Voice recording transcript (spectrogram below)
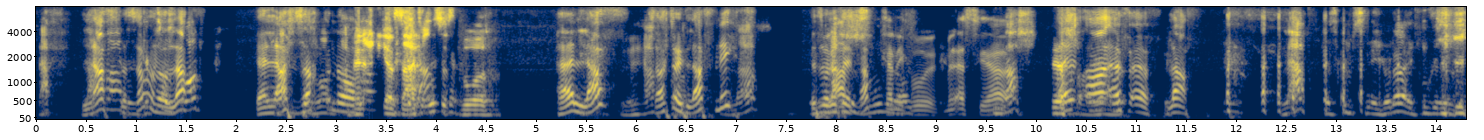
Laff? Laff, das sagen wir doch, Laff. Wort? Ja, Laff sagt das man doch. Wenn einer das sagt, ist das Wort. Hä, Laff? Laff. Sagt euch Laff nicht? Laff? Ist doch Laff kann ich wohl. Mit SCH. Lasch. L-A-F-F. Laff. Laff? Das gibt's nicht, oder? Ich google das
